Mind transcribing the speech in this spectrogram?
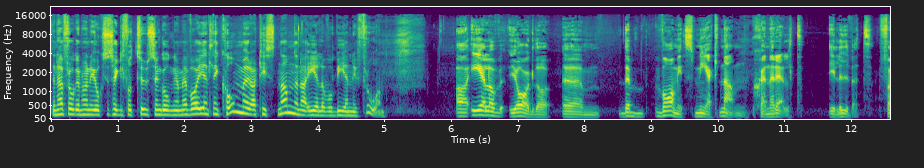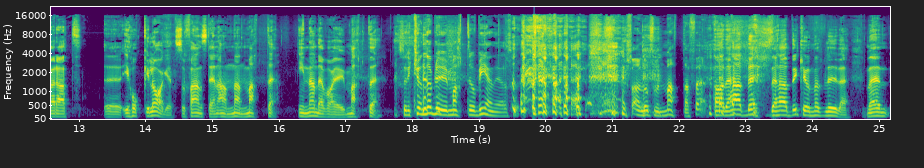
Den här frågan har ni också säkert fått tusen gånger, men var egentligen kommer artistnamnen Elov och Ben ifrån? Ja, Elov, jag då. ehm, det var mitt smeknamn generellt i livet. För att eh, i hockeylaget så fanns det en annan matte. Innan det var jag ju matte. Så det kunde ha blivit matte och ben alltså. Fan, det låter som en mattaffär. Ja, det hade, det hade kunnat bli det. Men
